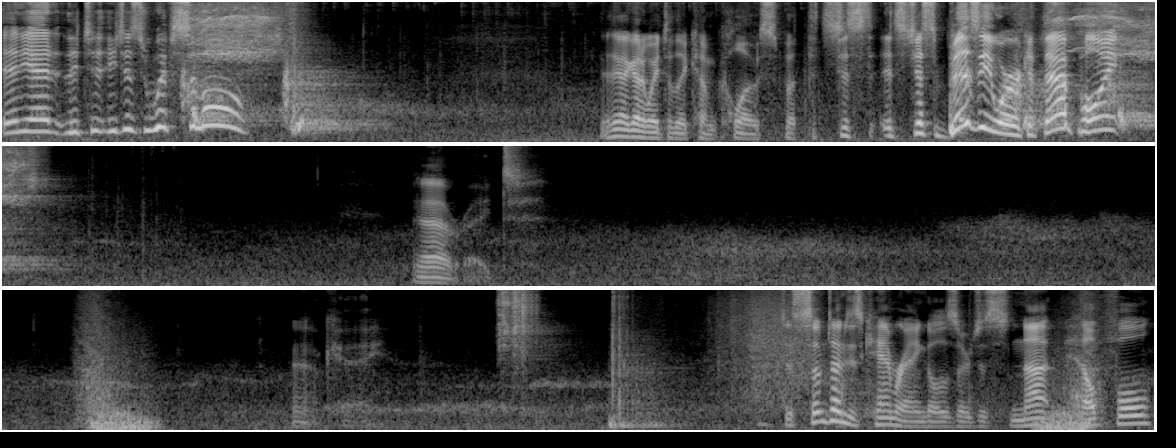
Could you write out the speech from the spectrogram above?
and yet he just whips them all. I think I gotta wait till they come close, but it's just, it's just busy work at that point. All right. Okay. Just sometimes these camera angles are just not helpful.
